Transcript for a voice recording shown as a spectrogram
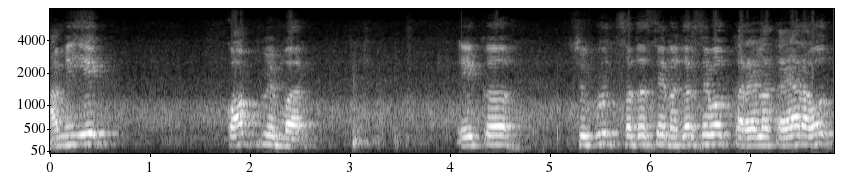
आम्ही एक कॉप मेंबर एक स्वीकृत सदस्य नगरसेवक करायला तयार आहोत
